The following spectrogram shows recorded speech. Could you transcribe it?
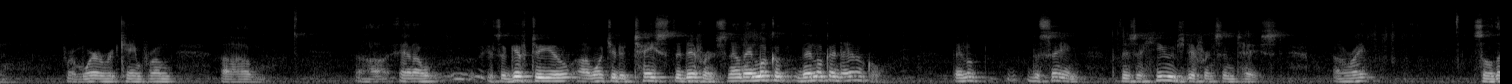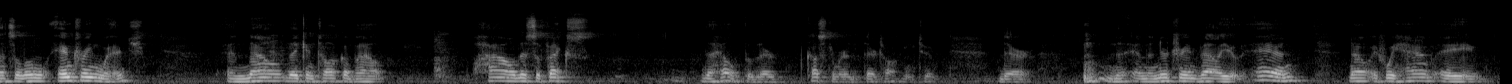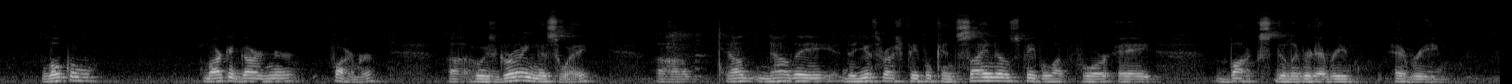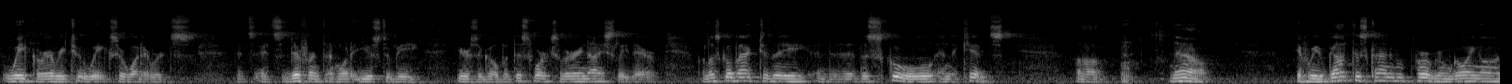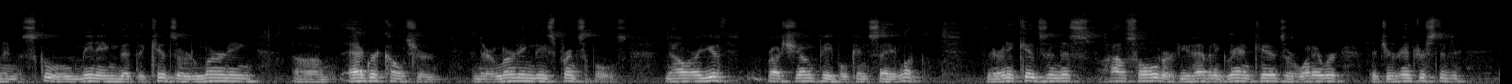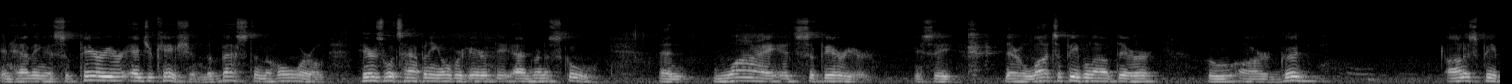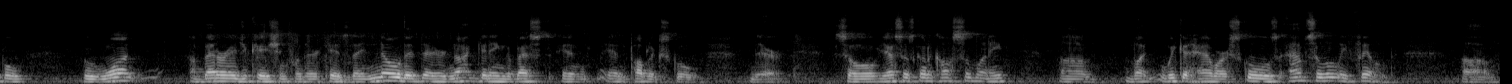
from wherever it came from. Um, Uh, and I, it's a gift to you. I want you to taste the difference. Now they look they look identical, they look the same, but there's a huge difference in taste. All right. So that's a little entering wedge, and now they can talk about how this affects the health of their customer that they're talking to, their and the nutrient value. And now, if we have a local market gardener farmer uh, who is growing this way, uh, now, now the, the Youth Rush people can sign those people up for a box delivered every, every week or every two weeks or whatever. It's, it's, it's different than what it used to be years ago, but this works very nicely there. But let's go back to the, the, the school and the kids. Uh, now, if we've got this kind of a program going on in the school, meaning that the kids are learning um, agriculture and they're learning these principles, now our youth rush young people can say, look, if there are any kids in this household or if you have any grandkids or whatever that you're interested in having a superior education, the best in the whole world, here's what's happening over here at the Adventist school and why it's superior. You see, there are lots of people out there who are good, honest people who want a better education for their kids. They know that they're not getting the best in, in public school there. So, yes, it's going to cost some money, um, but we could have our schools absolutely filled um,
